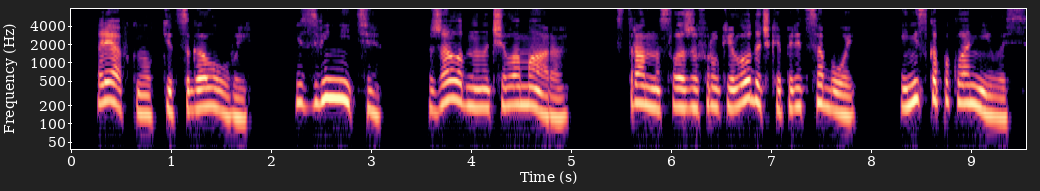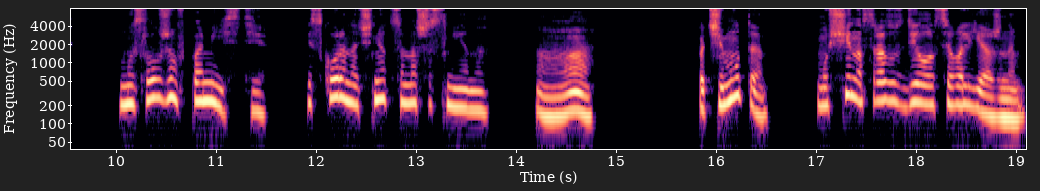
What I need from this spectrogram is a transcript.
— рявкнул птицеголовый. «Извините!» — жалобно начала Мара, странно сложив руки лодочкой перед собой, и низко поклонилась. «Мы служим в поместье, и скоро начнется наша смена». А, -а, а Почему-то мужчина сразу сделался вальяжным,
